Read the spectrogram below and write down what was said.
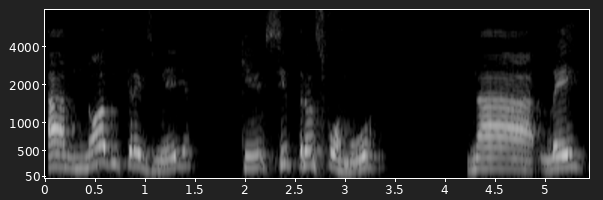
a 936, que se transformou na Lei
